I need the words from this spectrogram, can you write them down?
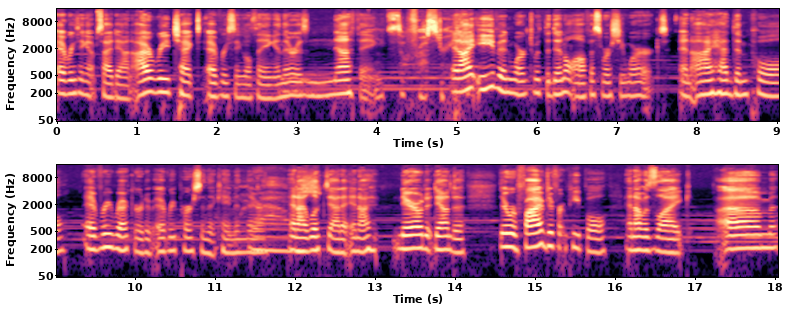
everything upside down i rechecked every single thing and there is nothing so frustrating. and I even worked with the dental office where she worked, and I had them pull every record of every person that came in there. Wow. And I looked at it and I narrowed it down to there were five different people, and I was like, um,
